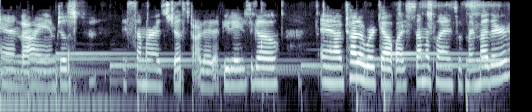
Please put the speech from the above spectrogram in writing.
and I am just summer has just started a few days ago and I've tried to work out my summer plans with my mother,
